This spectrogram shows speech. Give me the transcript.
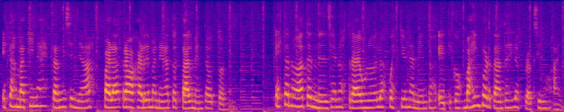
estas máquinas están diseñadas para trabajar de manera totalmente autónoma. Esta nueva tendencia nos trae uno de los cuestionamientos éticos más importantes de los próximos años.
